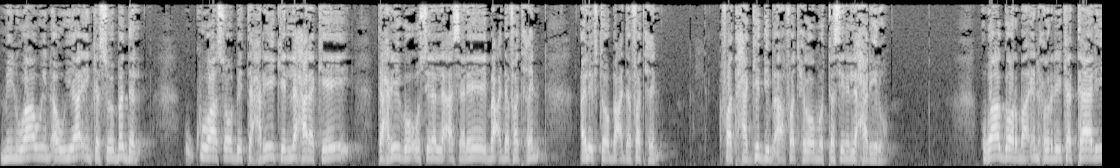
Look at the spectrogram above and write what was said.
min waawin aw yaain ka soo bedel kuwaasoo bitaxriikin la xarakeeyey taxriigoo usila la asaleeyey bacda fatxin aliftoo bacda fatxin. Fatxa kadib ah fatxigoo mutasilin la xariiro. Waa goorma in xurika taali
